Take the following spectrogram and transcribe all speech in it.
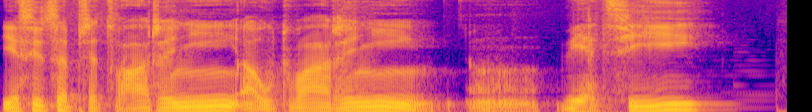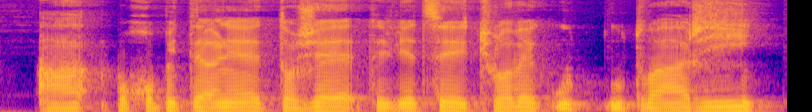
je sice přetváření a utváření uh, věcí a pochopitelně to, že ty věci člověk utváří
